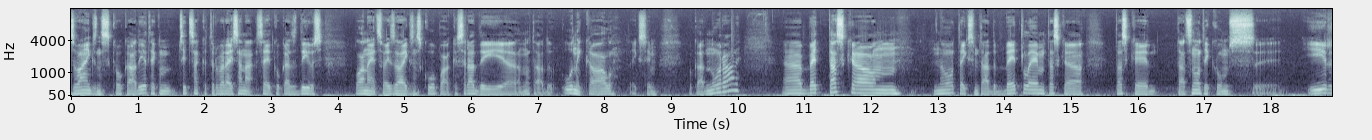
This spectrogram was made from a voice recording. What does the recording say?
zvaigznes kaut kādu ietekmi. Cits saka, ka tur varēja sēdēt kaut kādas divas planētas vai zvaigznes kopā, kas radīja nu, tādu unikālu, teiksim, kaut kādu norādi. Uh, bet tas, ka um, nu, teiksim, tāda Betlēma, tas, ka, tas, ka ir tāds notikums eh, ir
